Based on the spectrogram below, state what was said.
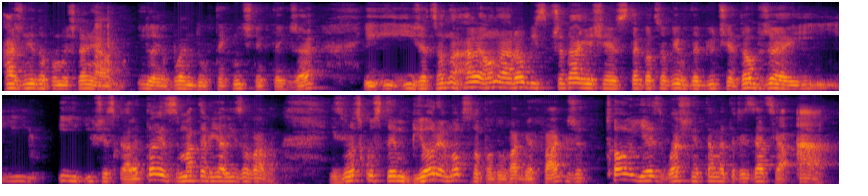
aż nie do pomyślenia, ile błędów technicznych w tej grze. I, i, I że co, no ale ona robi, sprzedaje się z tego co wiem w debiucie dobrze i, i, i wszystko, ale to jest zmaterializowane. I w związku z tym biorę mocno pod uwagę fakt, że to jest właśnie ta metryzacja. A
